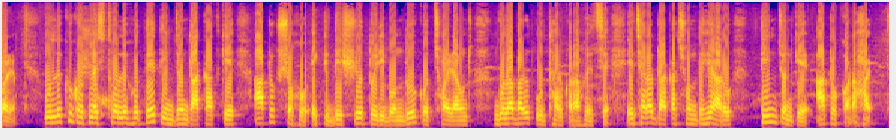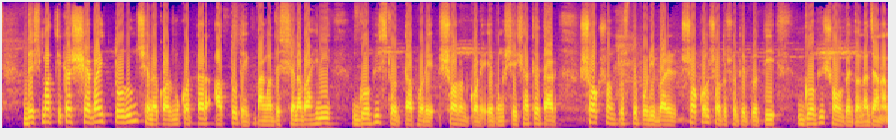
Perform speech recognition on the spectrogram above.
করেন। উল্লেখ্য, ঘটনাস্থলে হতে তিনজন ডাকাতকে আটক সহ একটি দেশীয় তৈরি বন্দুক ও ছয় রাউন্ড গোলাবারুদ উদ্ধার করা হয়েছে। এছাড়াও ডাকাত সন্দেহে আরও তিনজনকে আটক করা হয়। দেশমাতৃকার সেবায় তরুণ সেনা কর্মকর্তার আত্মত্যাগ বাংলাদেশ সেনাবাহিনী গভীর শ্রদ্ধা ভরে স্মরণ করে এবং সেই সাথে তার শোক সন্তুষ্ট পরিবারের সকল সদস্যদের প্রতি গভীর সমবেদনা জানান।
